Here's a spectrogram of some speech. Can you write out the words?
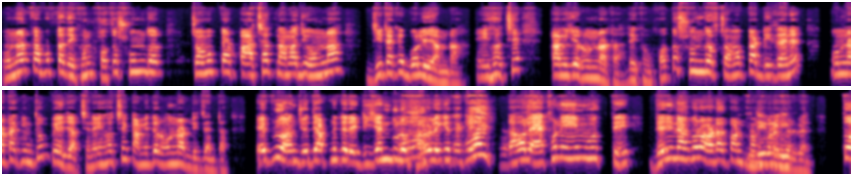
ওনার কাপড়টা দেখুন কত সুন্দর চমৎকার পাঁচ হাত নামাজি ওন্না যেটাকে বলি আমরা। এই হচ্ছে কামিজের ওন্নাটা দেখুন কত সুন্দর চমৎকার ডিজাইনের ওন্নাটা কিন্তু পেয়ে যাচ্ছেন। এই হচ্ছে কামিজের ওন্নার ডিজাইনটা। এভরিওয়ান যদি আপনাদের এই ডিজাইনগুলো ভালো লেগে থাকে তাহলে এখন এই মুহূর্তে দেরি না করে অর্ডার কনফার্ম করে ফেলবেন। তো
